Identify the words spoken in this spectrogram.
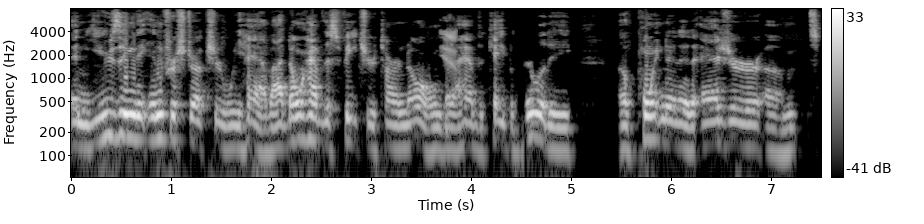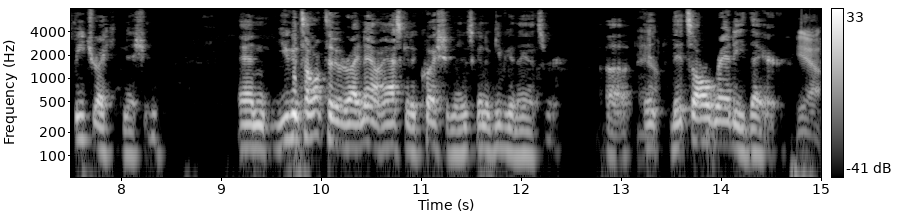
and using the infrastructure we have. I don't have this feature turned on, but I have the capability of pointing it at Azure um, speech recognition, and you can talk to it right now, ask it a question, and it's going to give you an answer. Uh, Yeah. it, it's already there. Yeah.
